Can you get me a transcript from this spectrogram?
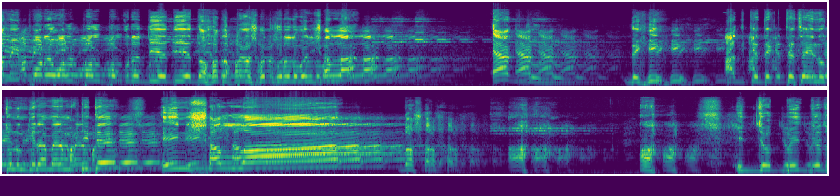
আমি পরে অল্প অল্প করে দিয়ে দিয়ে দশ হাজার টাকা শোধ করে দেবো ইনশাল্লাহ একজন, দেখি, আজকে দেখতে চাই নতুন গ্রামের মাটিতে ইনশাল্লাহ দশ হাজার। ইজ্জত বেইজ্জত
